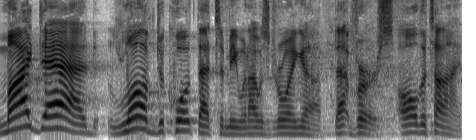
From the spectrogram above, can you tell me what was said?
My dad loved to quote that to me when I was growing up, that verse, all the time.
